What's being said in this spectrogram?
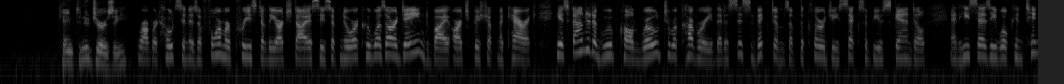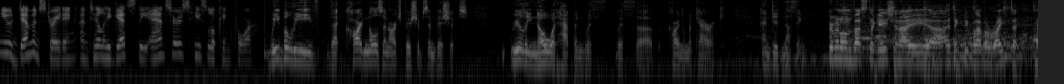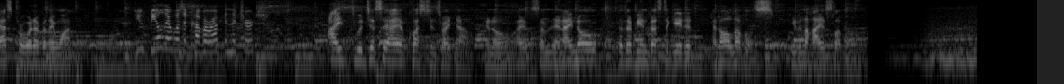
came to New Jersey. Robert Hoatson is a former priest of the Archdiocese of Newark who was ordained by Archbishop McCarrick. He has founded a group called Road to Recovery that assists victims of the clergy sex abuse scandal, and he says he will continue demonstrating until he gets the answers he's looking for. We believe that cardinals and archbishops and bishops really know what happened with, with uh, Cardinal McCarrick and did nothing. Criminal investigation, I, uh, I think people have a right to ask for whatever they want. Do you feel there was a cover up in the church? I would just say I have questions right now, you know. I have some, and I know that they'll be investigated at all levels, even the highest level.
